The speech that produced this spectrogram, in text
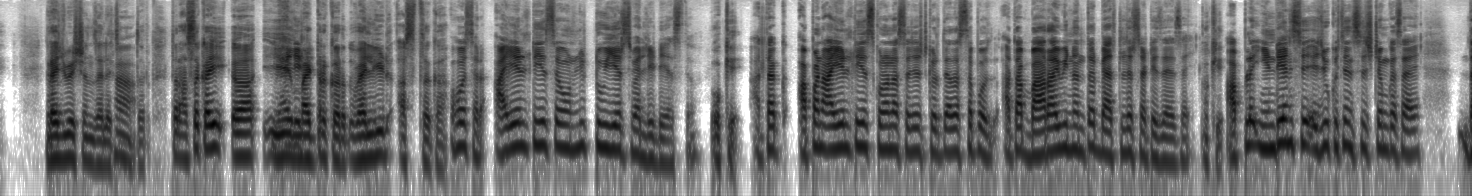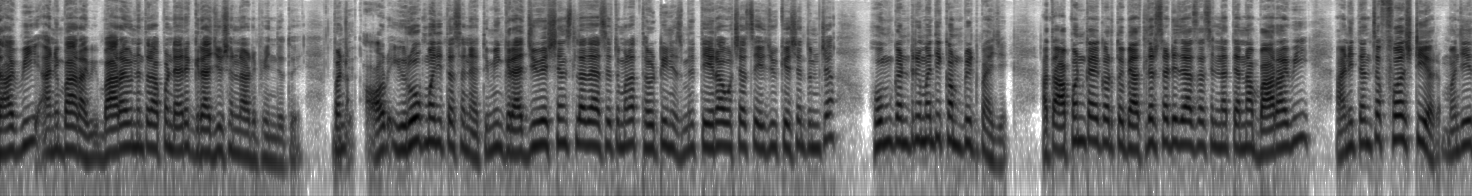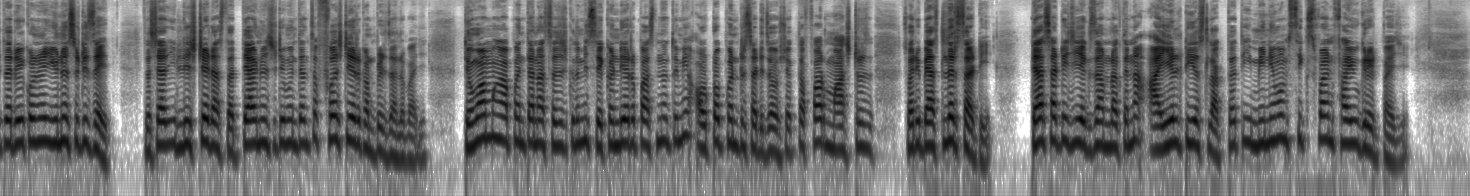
ग्रॅज्युएशन झाल्याच्या हां. नंतर. तर असं काही. मॅटर करत व्हॅलिड असतं का? हो sir. I L T S only two years validity असतं. ओके. आता आपण आय एल टी एस कोणाला सजेस्ट करतो आता सपोज आता बारावी नंतर बॅचलरसाठी जायचं आहे ओके. आपलं इंडियन एज्युकेशन सिस्टम कसं आहे? दहावी आणि बारावी. बारावी नंतर आपण डायरेक्ट ग्रॅज्युएशनला ॲडमिशन देतोय. पण युरोपमध्ये तसं नाही. तुम्ही ग्रॅज्युएशन्सला जायचं तुम्हाला थर्टीन इयर्स म्हणजे तेरा वर्षाचं एज्युकेशन तुमच्या होम कंट्रीमध्ये कंप्लीट पाहिजे. आता आपण काय करतो बॅचलरसाठी जायचं असेल ना त्यांना बारावी आणि त्यांचं फर्स्ट इयर म्हणजे इतर रेकॉर्ड युनिव्हर्सिटीज आहेत जशा लिस्टेड असतात त्या युनिव्हर्सिटीमध्ये त्यांचं फर्स्ट इयर कंप्लीट झालं पाहिजे. तेव्हा मग आपण त्यांना सजेस्ट करतो तुम्ही सेकंड इयरपासून तुम्ही आउट ऑफ कंट्रीसाठी जाऊ शकता फॉर मास्टर सॉरी बॅचलरसाठी त्यासाठी जी एक्झाम लागते ना आय एल टी एस लागतं ती minimum six point five grade पाहिजे.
